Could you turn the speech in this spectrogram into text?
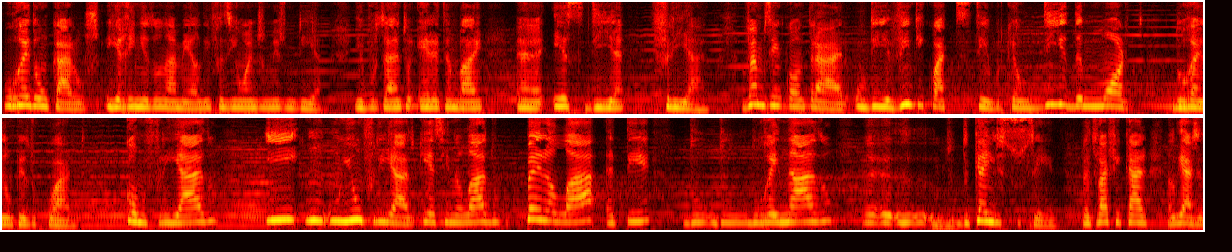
o rei Dom Carlos e a rainha Dona Amélia faziam anos no mesmo dia, e portanto era também uh, esse dia feriado. Vamos encontrar o dia 24 de setembro, que é o dia da morte do rei Dom Pedro IV, como feriado e um, um, e um feriado que é assinalado para lá até do, do, do reinado uh, de quem lhe sucede. Portanto, vai ficar, aliás,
